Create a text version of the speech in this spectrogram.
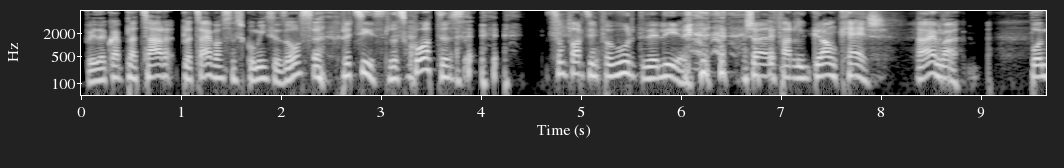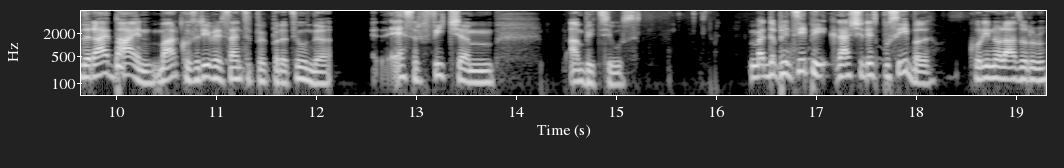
Per qua plazzare plazzare vostre scommesse ossa. Precis, le quotas sono forse in favore di lì. Cioè fare il gran cash. Ah, ma ponderai bene, Marcus River senza preparazione da essere fitch um, ambizioso. Ma da principi, cresce è possibile? Corino là sul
